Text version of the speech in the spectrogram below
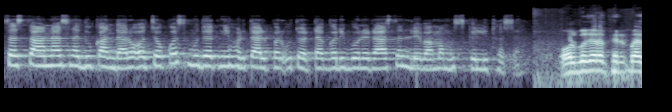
સસ્તા અનાજના દુકાનદારો અચોક્કસ મુદતની હડતાલ પર ઉતરતા ગરીબોને રાશન લેવામાં મુશ્કેલી થશે. ઓલ ગુજરાત ફેર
